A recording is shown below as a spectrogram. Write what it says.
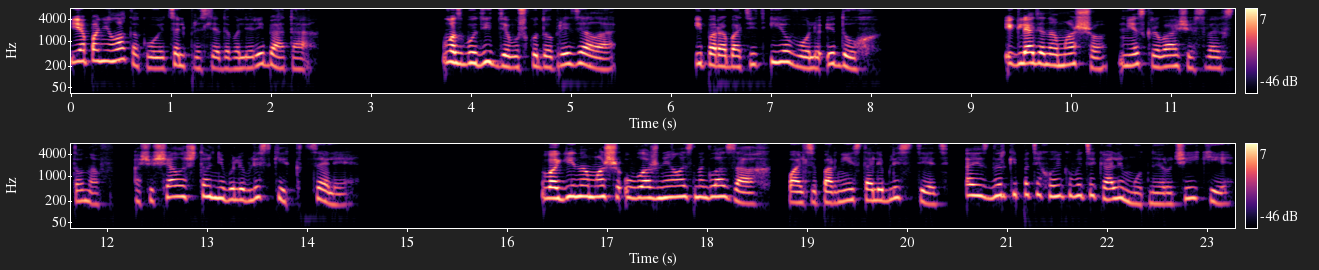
я поняла, какую цель преследовали ребята. Возбудить девушку до предела и поработить ее волю и дух. И глядя на Машу, не скрывающую своих стонов, ощущалось, что они были близки к цели. Вагина Маши увлажнялась на глазах, пальцы парней стали блестеть, а из дырки потихоньку вытекали мутные ручейки.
